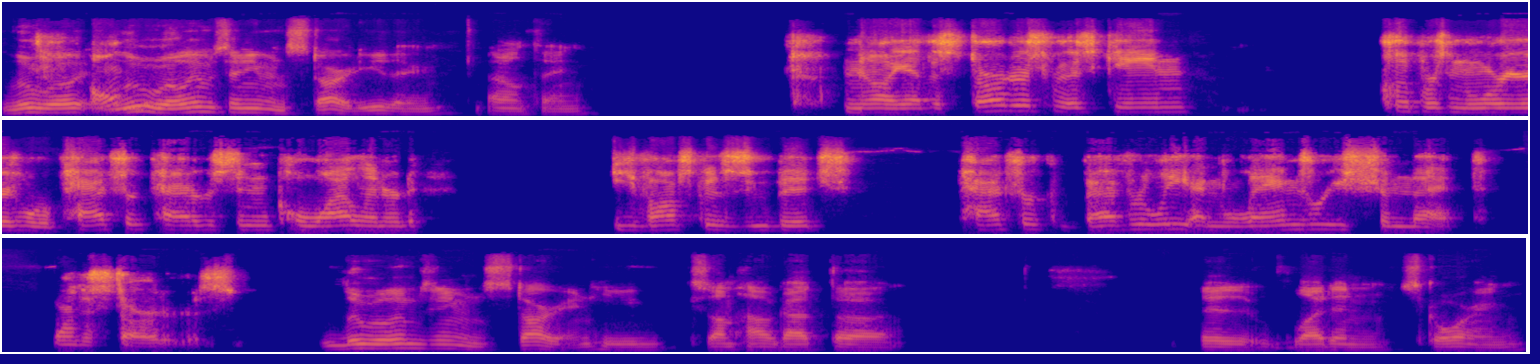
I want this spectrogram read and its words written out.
Lou, Will- Oh. Lou Williams didn't even start either. I don't think. no, yeah, the starters for this game, Clippers and Warriors, were Patrick Patterson, Kawhi Leonard, Ivica Zubac, Patrick Beverley, and Landry Shamet were the starters. Lou Williams didn't even start, and he somehow got the it led in scoring.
